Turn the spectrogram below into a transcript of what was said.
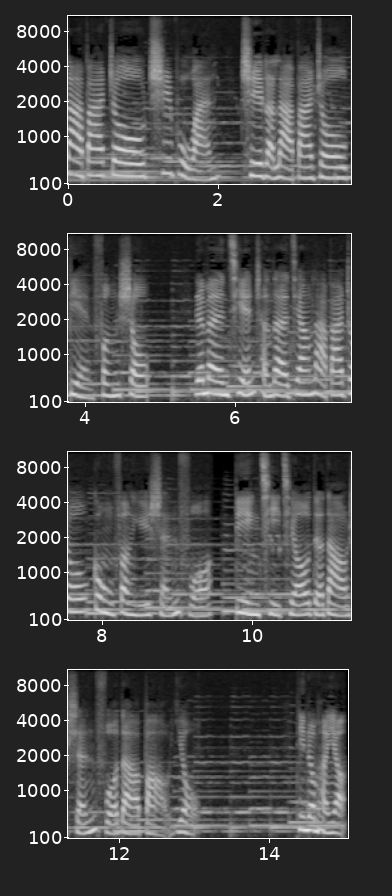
腊八粥吃不完，吃了腊八粥便丰收。人们虔诚地将腊八粥供奉于神佛，并祈求得到神佛的保佑。听众朋友，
